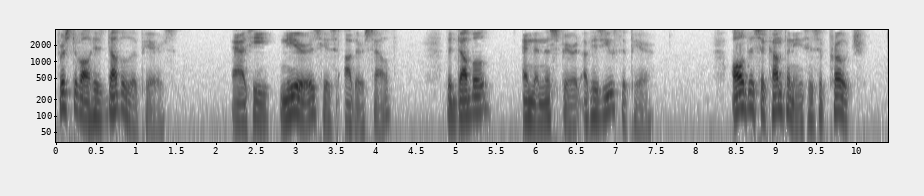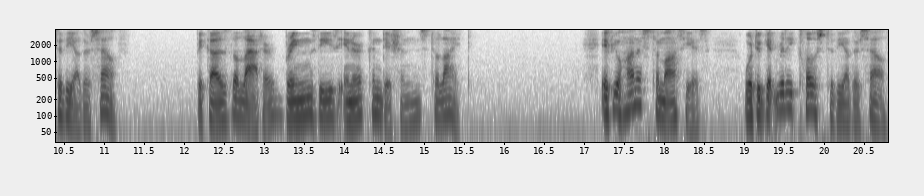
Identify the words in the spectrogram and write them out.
First of all, his double appears. As he nears his other self, the double and then the spirit of his youth appear. All this accompanies his approach to the other self, because the latter brings these inner conditions to light. If Johannes Thomasius were to get really close to the other self,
